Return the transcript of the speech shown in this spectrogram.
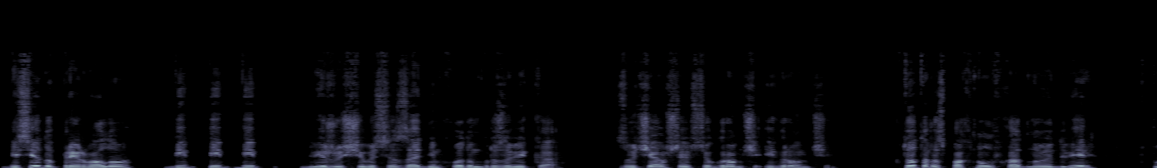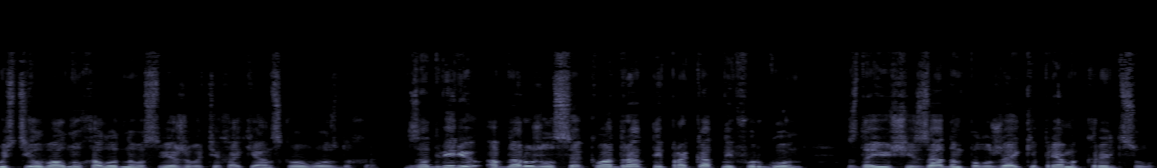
Беседу прервало бип-бип-бип движущегося задним ходом грузовика, звучавшее все громче и громче. Кто-то распахнул входную дверь, впустил волну холодного свежего тихоокеанского воздуха. За дверью обнаружился квадратный прокатный фургон, сдающий задом по лужайке прямо к крыльцу.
